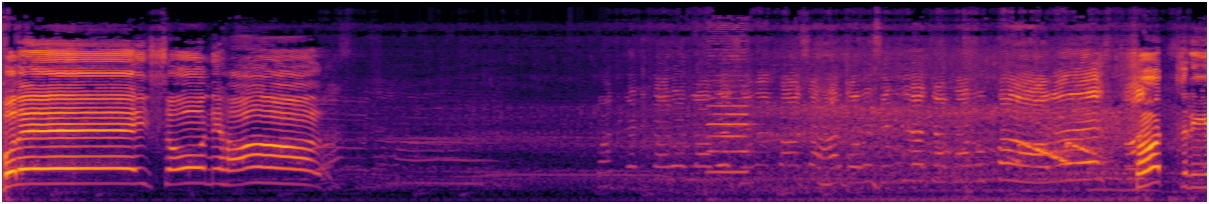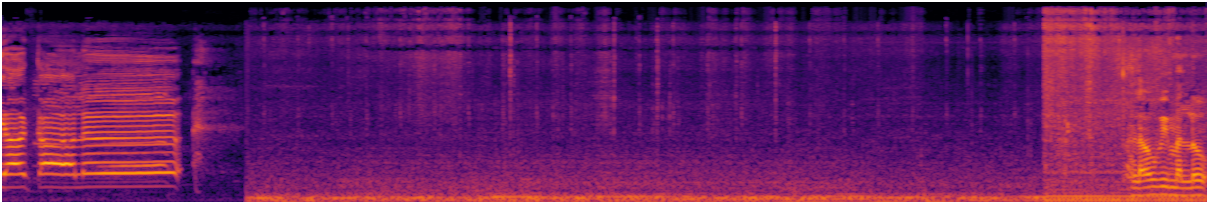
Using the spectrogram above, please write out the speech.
ਬੋਲੇ ਸੋ ਨਿਹਾਲ। ਸਤਿ ਸ੍ਰੀ ਅਕਾਲ। ਲਓ ਵੀ ਮੱਲੋ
